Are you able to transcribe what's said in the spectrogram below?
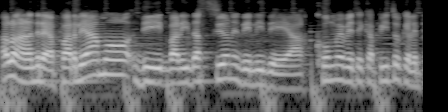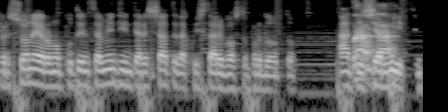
Allora Andrea, parliamo di validazione dell'idea. Come avete capito che le persone erano potenzialmente interessate ad acquistare il vostro prodotto? Anzi, Guarda, servizio.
